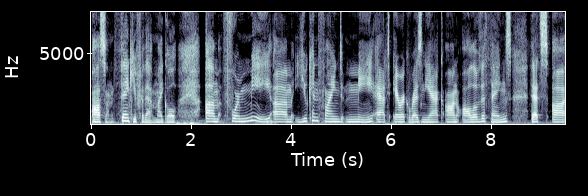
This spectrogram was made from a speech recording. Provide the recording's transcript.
Awesome. Thank you for that, Michael. Um, for me, um, you can find me at Eric Rezsnyak on all of the things. That's uh,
